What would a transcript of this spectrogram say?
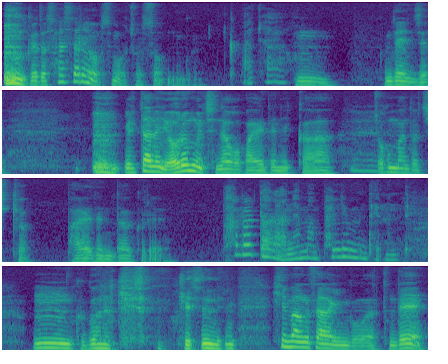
그래도 살 사람이 없으면 어쩔 수 없는 거예요. 그 맞아요. 음. 근데 이제 일단은 여름은 지나고 봐야 되니까 음. 조금만 더 지켜봐야 된다 그래. 8월달 안에만 팔리면 되는데. 음, 그거는 교수, 님 희망사항인 것 같은데,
